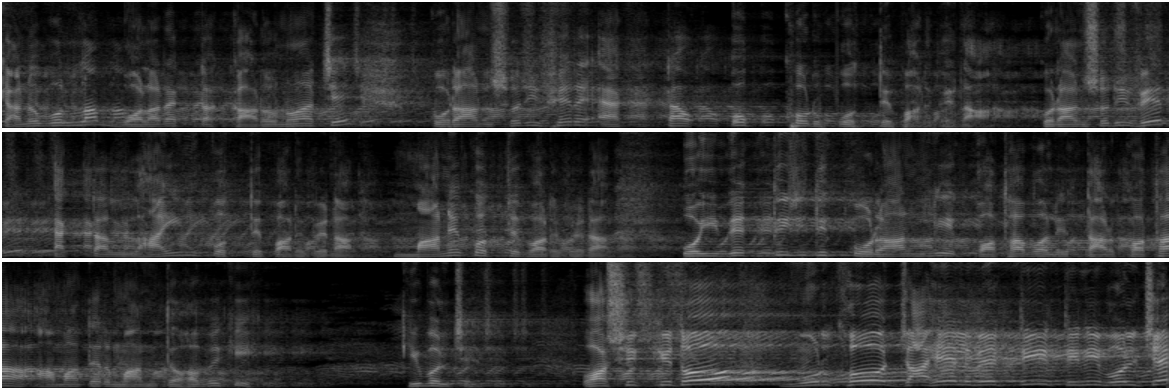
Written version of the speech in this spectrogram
কেন বললাম? বলার একটা কারণও আছে। কোরআন শরীফের একটা অক্ষর পড়তে পারবে না। কোরআন শরীফের একটা লাইন পড়তে পারবে না মানে করতে পারবে না। ওই ব্যক্তি যদি কোরআন নিয়ে কথা বলে, তার কথা আমাদের মানতে হবে কি? কি বলছে? অশিক্ষিত, মূর্খ, জাহেল ব্যক্তি, তিনি বলছে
